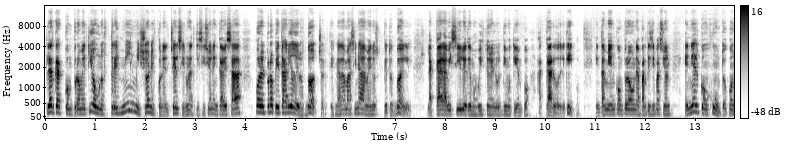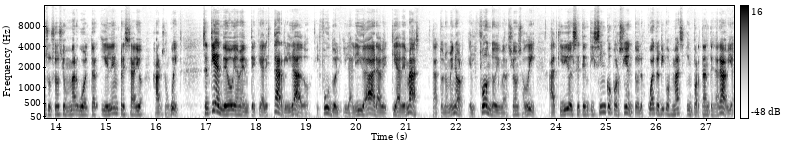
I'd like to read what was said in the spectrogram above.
Clerca comprometió unos 3.000 millones con el Chelsea en una adquisición encabezada por el propietario de los Dodgers, que es nada más y nada menos que Todd Bowley, la cara visible que hemos visto en el último tiempo a cargo del equipo, quien también compró una participación en el conjunto con su socio Mark Walter y el empresario Harrison Witt. Se entiende obviamente que al estar ligado el fútbol y la liga árabe, que además dato no menor, el fondo de inversión saudí ha adquirido el 75% de los cuatro equipos más importantes de Arabia,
